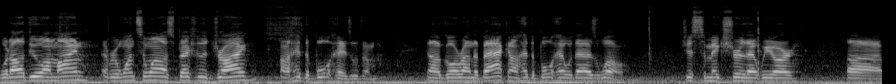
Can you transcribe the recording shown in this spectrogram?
what I'll do on mine, every once in a while, especially the dry, I'll hit the bolt heads with them. And I'll go around the back and I'll hit the bolt head with that as well, just to make sure that we are uh,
